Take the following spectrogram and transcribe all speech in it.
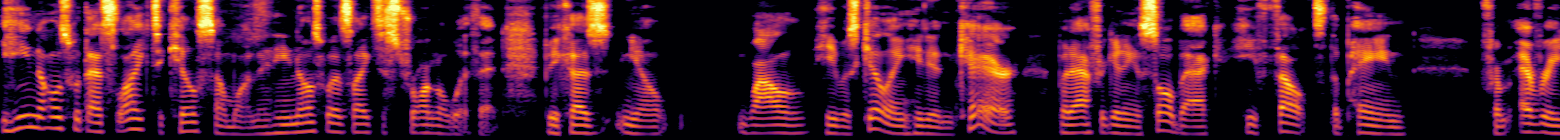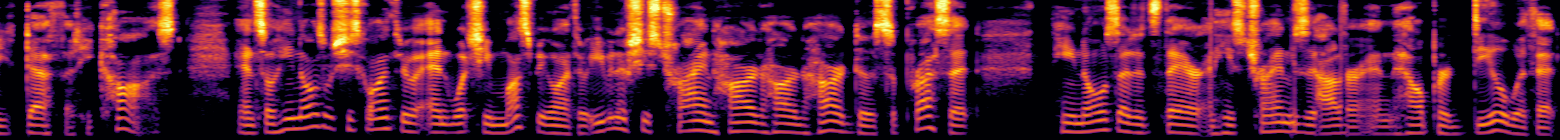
he knows what that's like to kill someone and he knows what it's like to struggle with it because, you know, while he was killing, he didn't care, but after getting his soul back, he felt the pain from every death that he caused. And so he knows what she's going through and what she must be going through, even if she's trying hard, hard, hard to suppress it he knows that it's there and he's trying to use it out of her and help her deal with it.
